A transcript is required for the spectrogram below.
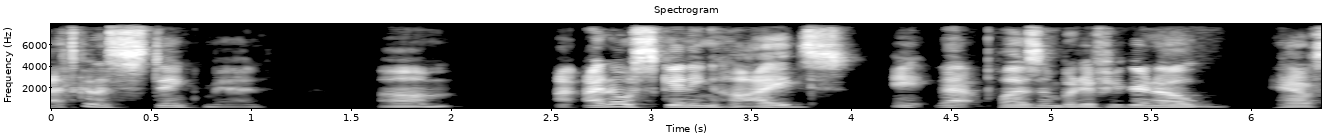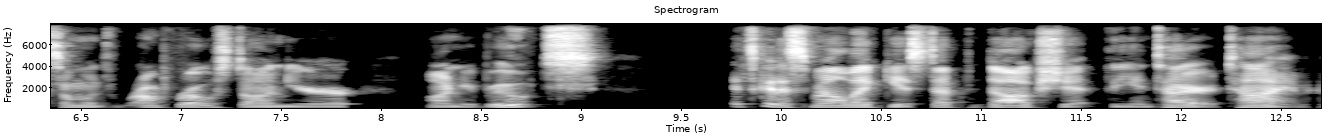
That's going to stink, man. Um, I, I know skinning hides ain't that pleasant, but if you're going to have someone's rump roast on your on your boots, it's going to smell like you stepped in dog shit the entire time.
